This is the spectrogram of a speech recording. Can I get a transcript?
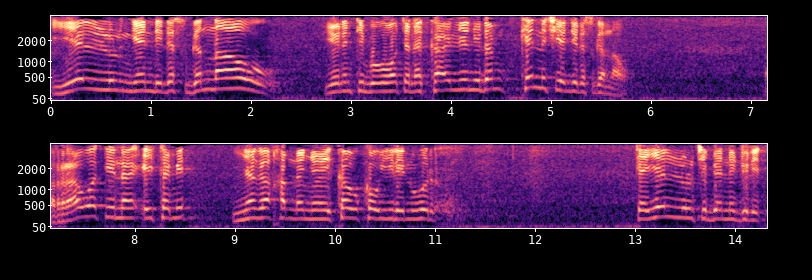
yellul ngeen di des gannaaw yonent bi woote ne kaay leen ñu dem kenn ci yéen di des gannaaw rawatina itamit ña nga xam ne ñooy kaw kaw yi leen wër te yellul ci benn julit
